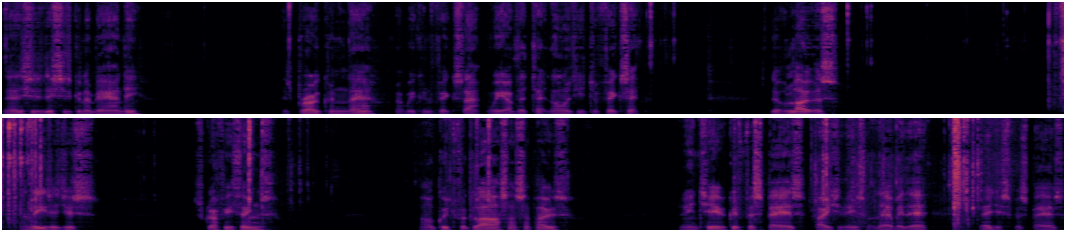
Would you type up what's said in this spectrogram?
Yeah, this is this is going to be handy. It's broken there, but we can fix that. We have the technology to fix it. Little Lotus. And these are just scruffy things. Oh, good for glass, I suppose. And interior, good for spares, basically. What they'll be there. They're just for spares.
